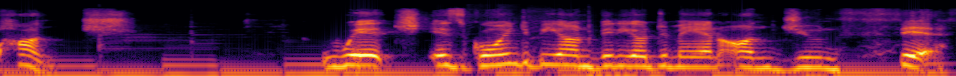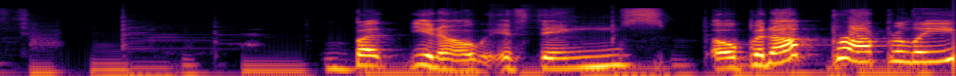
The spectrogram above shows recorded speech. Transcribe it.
Punch, which is going to be on video demand on June fifth. But you know, if things open up properly,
